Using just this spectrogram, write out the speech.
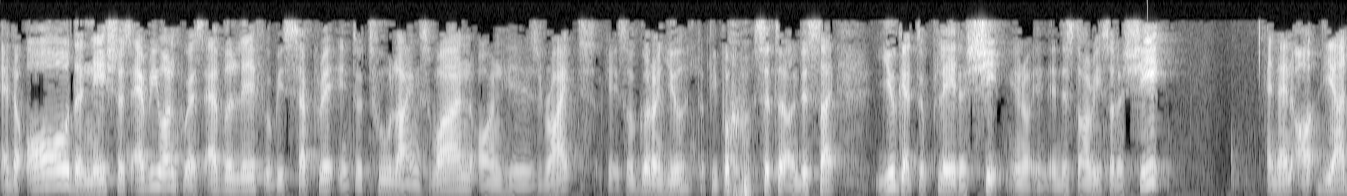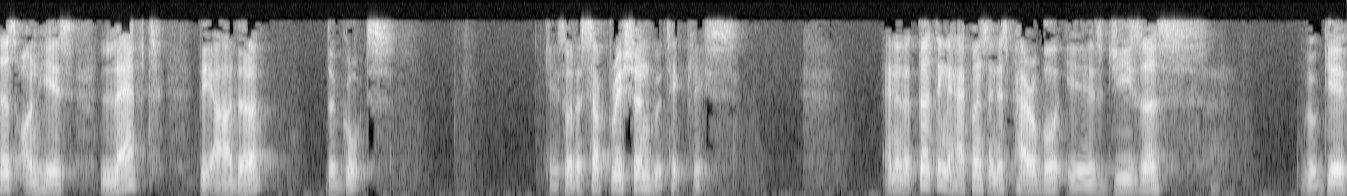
And all the nations, everyone who has ever lived will be separate into two lines. One on his right. Okay, so good on you, the people who sit on this side. You get to play the sheep, you know, in, in this story. So the sheep, and then the others on his left, they are the, the goats. Okay, so the separation will take place. And then the third thing that happens in this parable is Jesus will give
